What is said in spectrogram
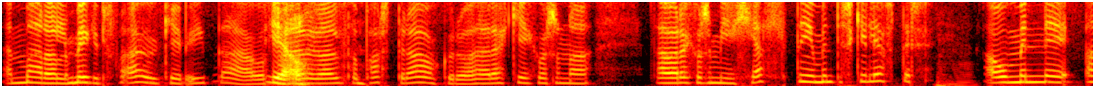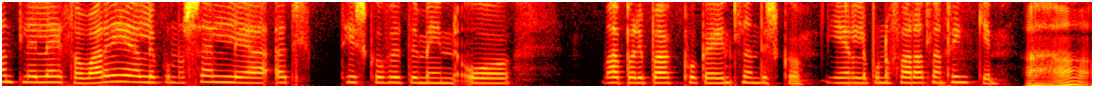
er en maður er alveg mikill fagukir í dag og Já. það er alveg það partur af okkur og það er ekki eitthvað svona það var eitthvað sem ég held að ég myndi skilja eftir Mhm. á minni andli leið þá var ég alveg búin að selja öll tískofötu mín og var bara í bakpoka í Indlandi sko ég er alveg búin að fara allan ringin Aha,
